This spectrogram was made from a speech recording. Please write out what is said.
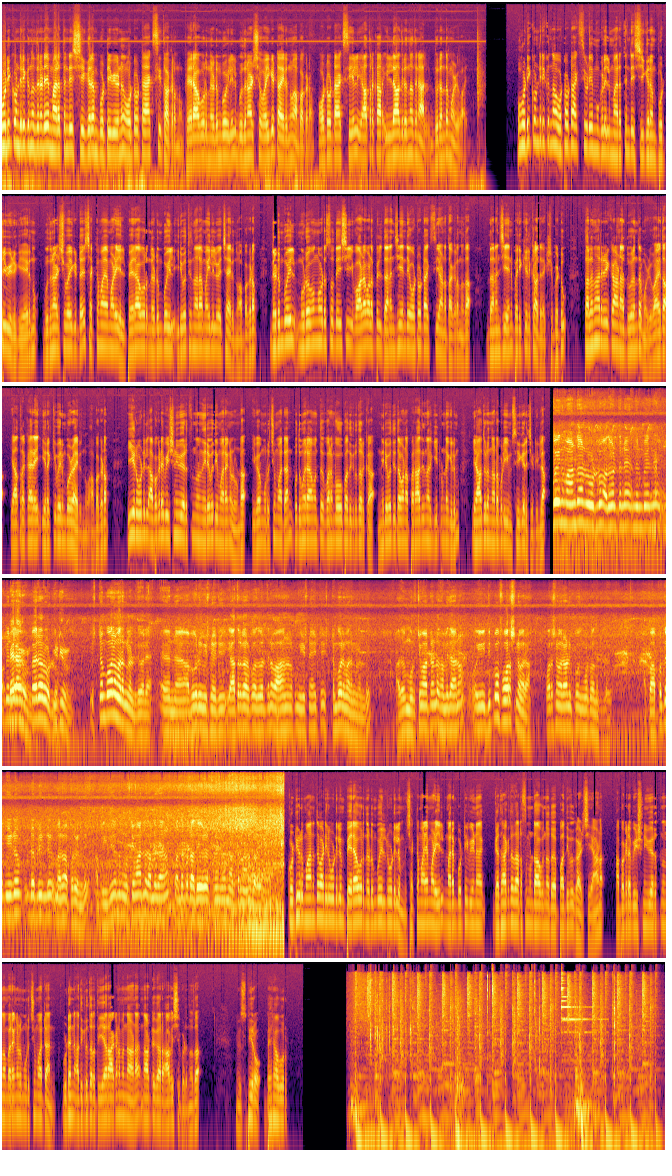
ഓടിക്കൊണ്ടിരിക്കുന്നതിനിടെ മരത്തിന്റെ ശിഖരം പൊട്ടി വീണ് ഓട്ടോ ടാക്സി തകർന്നു. പേരാവൂർ നെടുമ്പോയിലിൽ ബുധനാഴ്ച വൈകിട്ടായിരുന്നു അപകടം. ഓട്ടോ ടാക്സിയിൽ യാത്രക്കാർ ഇല്ലാതിരുന്നതിനാൽ ദുരന്തം ഒഴിവായി. ഓടിക്കൊണ്ടിരിക്കുന്ന ഓട്ടോ ടാക്സിയുടെ മുകളിൽ മരത്തിന്റെ ശിഖരം പൊട്ടി വീഴുകയായിരുന്നു. ബുധനാഴ്ച വൈകിട്ട് ശക്തമായ മഴയിൽ പേരാവൂർ നെടുമ്പോയിൽ ഇരുപത്തിനാലാം മൈലിൽ വെച്ചായിരുന്നു അപകടം. നെടുമ്പോയിൽ മുടവങ്ങോട് സ്വദേശി വാഴവളപ്പിൽ ധനഞ്ജയന്റെ ഓട്ടോ ടാക്സിയാണ് തകർന്നത്. ധനഞ്ജയൻ പരിക്കേൽക്കാതെ രക്ഷപ്പെട്ടു. തലനാരിഴക്കാണ് ദുരന്തമൊഴിവായത് യാത്രക്കാരെ ഇറക്കി വരുമ്പോഴായിരുന്നു അപകടം. ഈ റോഡിൽ അപകട ഭീഷണി ഉയർത്തുന്ന നിരവധി മരങ്ങളുണ്ട്. ഇവ മുറിച്ചുമാറ്റാൻ പൊതുമരാമത്ത് വനംവകുപ്പ് അധികൃതർക്ക് നിരവധി തവണ പരാതി നൽകിയിട്ടുണ്ടെങ്കിലും യാതൊരു നടപടിയും സ്വീകരിച്ചിട്ടില്ല. മാനന്തവാടി റോഡിലും അതുപോലെ തന്നെ ഇഷ്ടംപോലെ മരങ്ങളുണ്ട് ഇതുപോലെ. പിന്നെ അപകട ഭീഷണിയായിട്ട് യാത്രക്കാർക്കും അതുപോലെ തന്നെ വാഹനങ്ങൾക്കും ഭീഷണിയായിട്ട് ഇഷ്ടംപോലെ മരങ്ങളുണ്ട്. അത് മുറിച്ചു മാറ്റേണ്ട സംവിധാനം ഇതിപ്പോൾ ഫോറസ്റ്റിന് വരാം ഫോറസ്റ്റിന് വരാണ് ഇപ്പോൾ ഇങ്ങോട്ട് വന്നിട്ടുള്ളത്. അപ്പോൾ അപ്പുറത്തെ പി ഡബ്ല്യുന്റെ മരം അപ്പുറമുണ്ട് അപ്പോൾ ഇത് ഒന്ന് മുറിച്ചു മാറ്റേണ്ട സംവിധാനം ബന്ധപ്പെട്ട അധികൃതർ നടത്തണമെന്നാണ് പറയുന്നത്. കൊട്ടിയൂർ മാനന്തവാടി റോഡിലും പേരാവൂർ നെടുമ്പോയിൽ റോഡിലും ശക്തമായ മഴയിൽ മരം പൊട്ടി വീണ് ഗതാഗത തടസ്സമുണ്ടാവുന്നത് പതിവ് കാഴ്ചയാണ്. അപകട ഭീഷണി ഉയർത്തുന്ന മരങ്ങൾ മുറിച്ചുമാറ്റാൻ ഉടൻ അധികൃതർ തയ്യാറാകണമെന്നാണ് നാട്ടുകാർ ആവശ്യപ്പെടുന്നത്. News bureau Peravoor.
